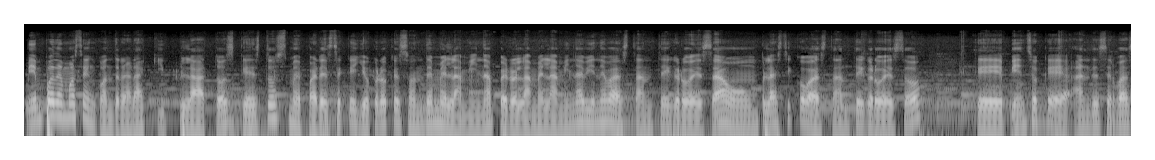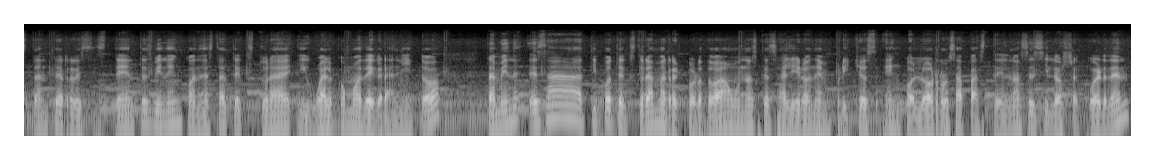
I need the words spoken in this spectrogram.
Bien podemos encontrar aquí platos, que estos me parece que yo creo que son de melamina, pero la melamina viene bastante gruesa o un plástico bastante grueso que pienso que han de ser bastante resistentes, vienen con esta textura igual como de granito. También esa tipo de textura me recordó a unos que salieron en prichos en color rosa pastel, no sé si los recuerden.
